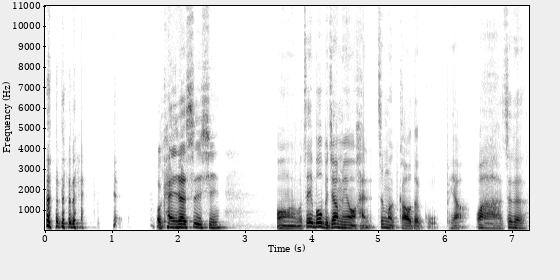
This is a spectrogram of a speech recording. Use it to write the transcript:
对不对？我看一下四星，哦，我这一波比较没有喊这么高的股票，哇，这个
